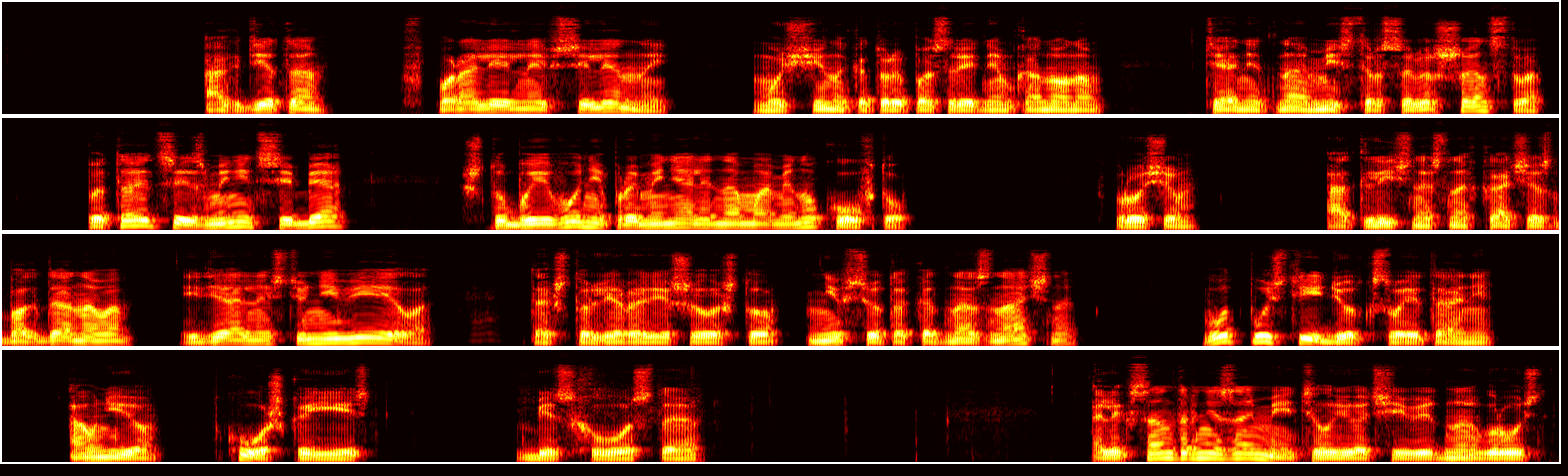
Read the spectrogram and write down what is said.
А где-то в параллельной вселенной Мужчина, который по средним канонам тянет на мистер совершенства, пытается изменить себя, чтобы его не променяли на мамину кофту. Впрочем, от личностных качеств Богданова идеальностью не веяло, так что Лера решила, что не все так однозначно. Вот пусть и идет к своей Тане. А у нее кошка есть, бесхвостая. Александр не заметил ее очевидную грусть.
